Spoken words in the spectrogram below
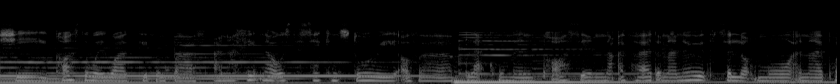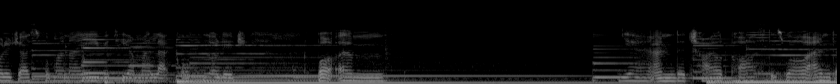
she passed away while giving birth. And I think that was the second story of a black woman passing that I've heard. And I know it's a lot more, and I apologize for my naivety and my lack of knowledge. But um, yeah, and the child passed as well, and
